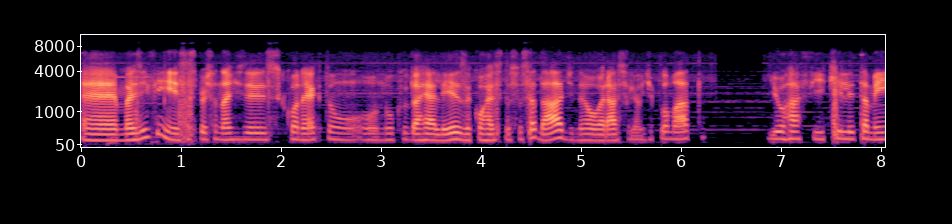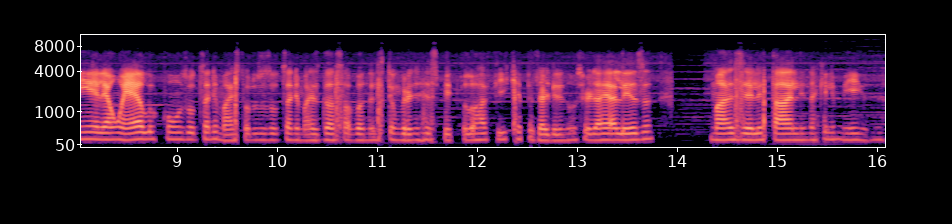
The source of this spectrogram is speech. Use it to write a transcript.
É, mas enfim, esses personagens eles conectam o núcleo da realeza com o resto da sociedade, né? O Horácio ele é um diplomata e o Rafik, ele também ele é um elo com os outros animais. Todos os outros animais da savana eles têm um grande respeito pelo Rafik, apesar dele não ser da realeza, mas ele tá ali naquele meio, né?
